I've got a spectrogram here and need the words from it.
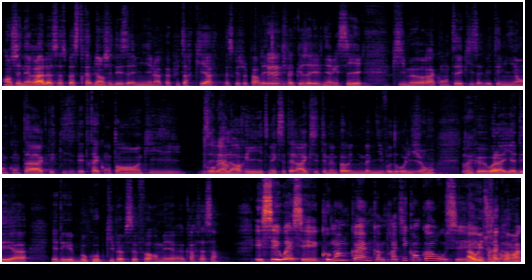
en général, ça se passe très bien. J'ai des amis, a pas plus tard qu'hier, parce que je parlais du fait que j'allais venir ici, qui me racontaient qu'ils avaient été mis en contact et qu'ils étaient très contents, qu'ils Trop allaient à leur rythme, etc. Qu'ils n'étaient même pas au même niveau de religion. Donc Ouais. euh, voilà, il y a des, euh, y a des beaux couples qui peuvent se former euh, grâce à ça. Et c'est ouais, c'est commun quand même comme pratique encore ou c'est Ah oui, très commun.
